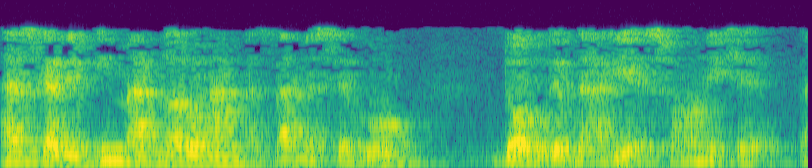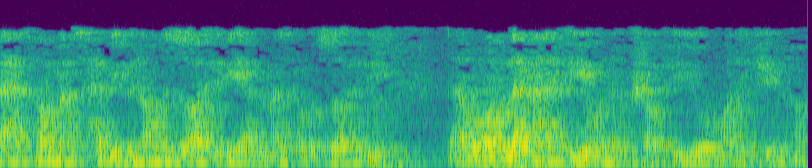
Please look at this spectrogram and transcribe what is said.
از کردیم این مبنا رو هم از قرن سوم داوود ابن علی اصفهانی که بعدها مذهبی به نام ظاهری المذهب ظاهری در مقابل حنفیون و شافعی و مالکی ها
